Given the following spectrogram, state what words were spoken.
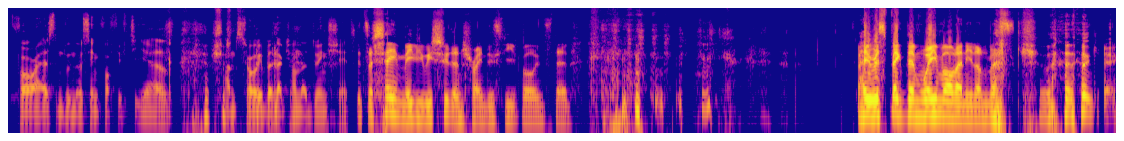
forest and do nothing for fifty years, I'm sorry, but like you're not doing shit. it's a shame. Maybe we should enshrine these people instead. I respect them way more than Elon Musk. okay.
